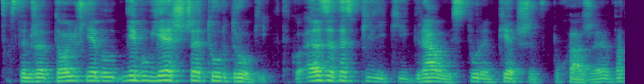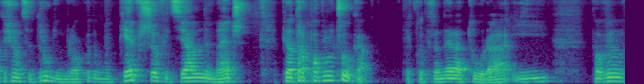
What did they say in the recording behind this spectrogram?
z tym, że to już nie był, nie był jeszcze tur drugi, tylko LZS Piliki grały z turem pierwszym w Pucharze w 2002 roku. To był pierwszy oficjalny mecz Piotra Pawluczuka jako trenera tura i powiem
